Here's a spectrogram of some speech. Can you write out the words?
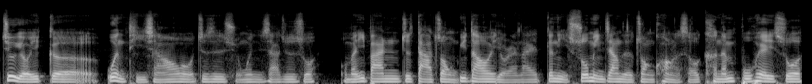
就有一个问题想要就是询问一下，就是说我们一般就是大众遇到有人来跟你说明这样子的状况的时候，可能不会说。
